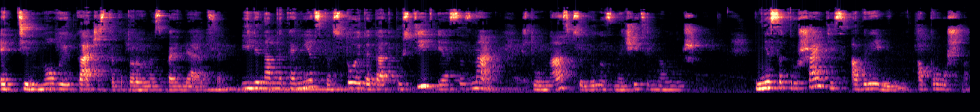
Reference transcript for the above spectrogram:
эти новые качества, которые у нас появляются. Или нам наконец-то стоит это отпустить и осознать, что у нас все было значительно лучше. Не сокрушайтесь о времени, о прошлом.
